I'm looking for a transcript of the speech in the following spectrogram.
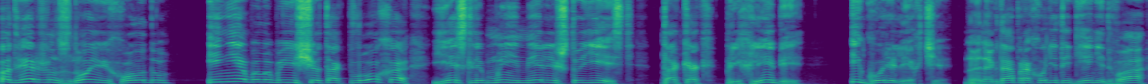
подвержен зною и холоду, и не было бы еще так плохо, если бы мы имели что есть, так как при хлебе и горе легче. Но иногда проходит и день, и два,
